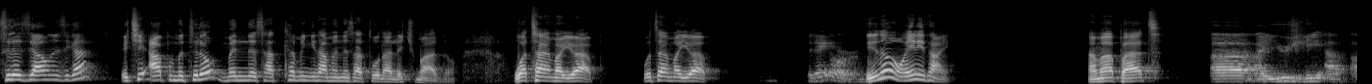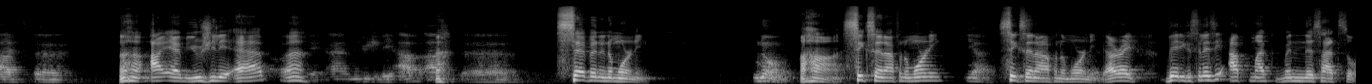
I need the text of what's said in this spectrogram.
ስለዚህ አሁን እዚህ ጋር እቺ አፕ የምትለው መነሳት ከምኝታ መነሳት ትሆናለች ማለት ነው what time are you up what time are you up Today or you know anytime I'm up at uh, I usually up at uh, I am usually up uh, okay, I'm usually up at uh, seven in the morning no Uh-huh. Six and a half in the morning? yeah Six and a half in the morning. All right. Very good. ስለዚህ አፕ ማለት መነሳት ነው።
